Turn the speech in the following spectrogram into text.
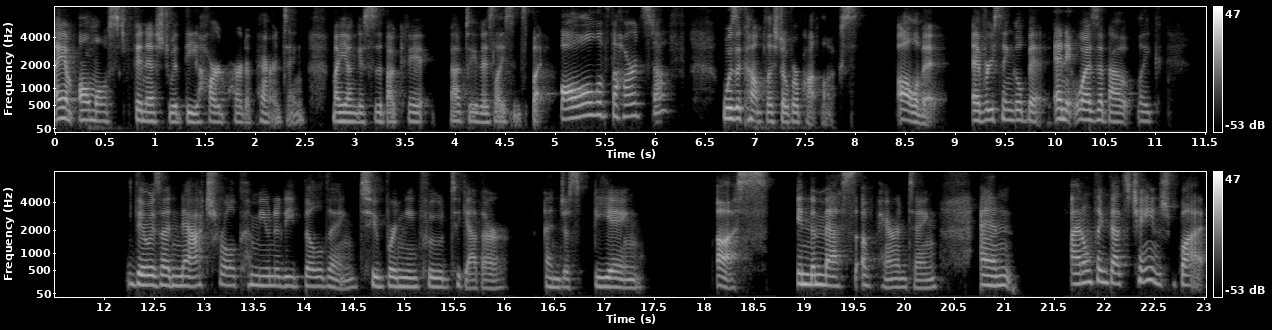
I am almost finished with the hard part of parenting. My youngest is about to get, about to get his license, but all of the hard stuff was accomplished over potlucks. All of it. every single bit. And it was about like, there was a natural community building to bringing food together and just being us in the mess of parenting. And I don't think that's changed, but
